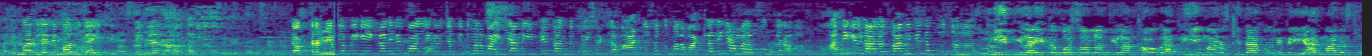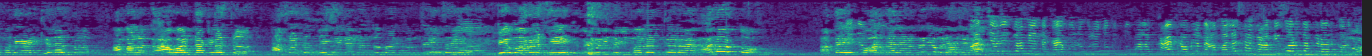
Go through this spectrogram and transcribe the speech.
म्हणजे मरल्याने मरू द्यायचे. डॉक्टर तुमच्यापैकी एकाने मी कॉल की तुम्हाला माहिती आम्ही इथेच आणतो पेशंटला मग आठ दिवसात तुम्हाला वाटलं नाही की आम्हाला फोन करावं? आम्ही घेऊन आलो आम्ही तिथे पोहोचवलं तुम्ही तिला इथं बसवलं तिला खाऊ घातली ही माणुसकी दाखवली तर ह्याच माणुसकीमध्ये ऍड केलं असतं? आम्हाला आव्हान टाकलं असतं? असं पेशंट नंदुरबार घेऊन जायचंय बेवारच आहे. कोणीतरी मदत करा आलो असतो आता हे कॉल झाल्यानंतर एवढे आले ना. काय बोलून गेलो की तुम्हाला काय प्रॉब्लेम आहे? आम्हाला सांगा. आम्ही वर तक्रार करतो?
